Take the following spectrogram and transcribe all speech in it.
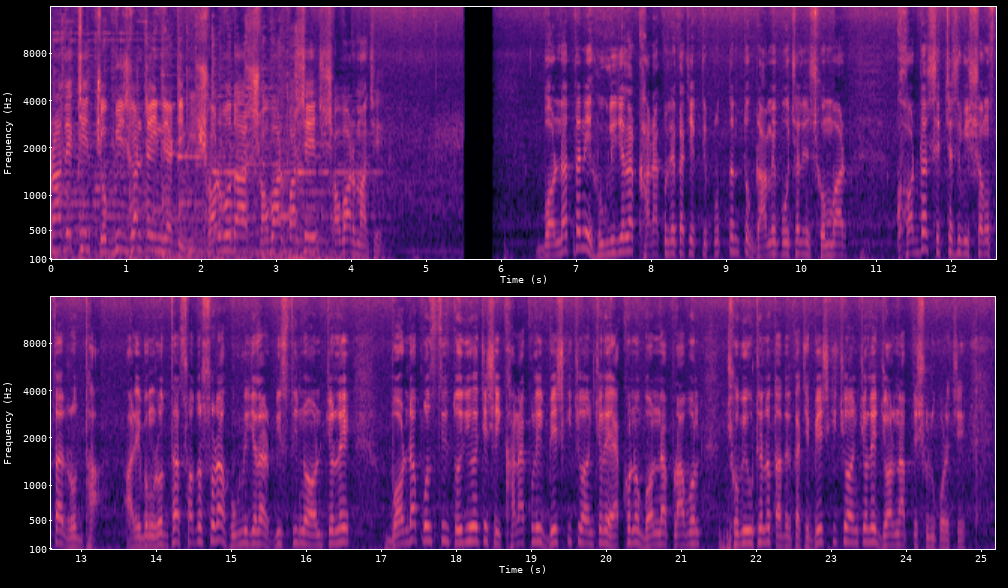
আপনারা দেখছেন চব্বিশ ঘণ্টা ইন্ডিয়া টিভি। সর্বদা সবার পাশে, সবার মাঝে। বন্যাত্মানে হুগলি জেলার খানাকুলের কাছে একটি প্রত্যন্ত গ্রামে পৌঁছালেন সোমবার খর্দার স্বেচ্ছাসেবী সংস্থার রোদ্ধা। আর এবং রোদ্ধার সদস্যরা হুগলি জেলার বিস্তীর্ণ অঞ্চলে বন্যা পরিস্থিতি তৈরি হয়েছে। সেই খানাকুলেই বেশ কিছু অঞ্চলে এখনও বন্যা প্লাবন ছবি উঠেলো। তাদের কাছে বেশ কিছু অঞ্চলে জল নামতে শুরু করেছে।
